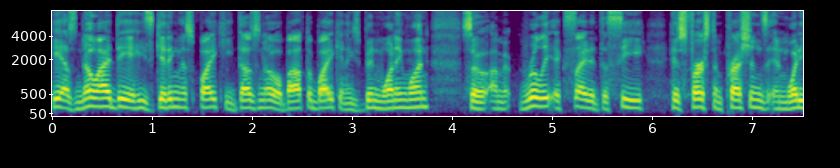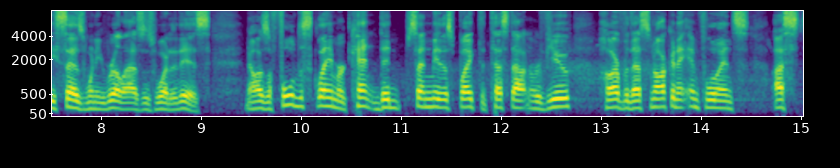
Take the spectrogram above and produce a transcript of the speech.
He has no idea he's getting this bike. He does know about the bike and he's been wanting one. So I'm really excited to see his first impressions and what he says when he realizes what it is. Now as a full disclaimer, Kent did send me this bike to test out and review. However, that's not gonna influence us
